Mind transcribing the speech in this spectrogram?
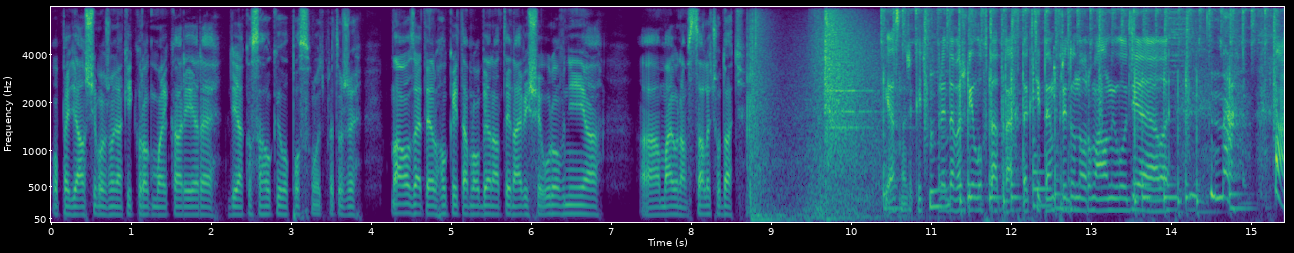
opäť ďalší možno nejaký krok v mojej kariére, kde ako sa hokejovo posunúť, pretože naozaj ten hokej tam robia na tej najvyššej úrovni a, a majú nám stále čo dať. Jasné, že keď predávaš vilu v Tatrách, tak ti tam prídu normálni ľudia, ale... Na. A,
